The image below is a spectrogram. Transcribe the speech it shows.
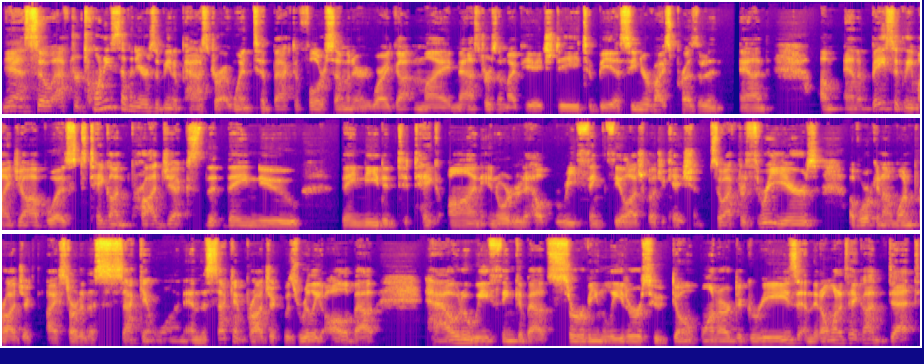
Yeah, so after 27 years of being a pastor, I went to back to Fuller Seminary where I got my master's and my PhD to be a senior vice president, and um, and basically my job was to take on projects that they knew they needed to take on in order to help rethink theological education. So after three years of working on one project, I started a second one. And the second project was really all about how do we think about serving leaders who don't want our degrees and they don't want to take on debt,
